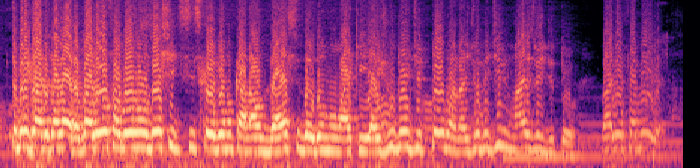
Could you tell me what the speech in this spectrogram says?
Muito obrigado, galera. Valeu, falou. Não deixe de se inscrever no canal. Desce o dedão no like e ajuda o editor, mano. Ajuda demais o editor. Valeu, família.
